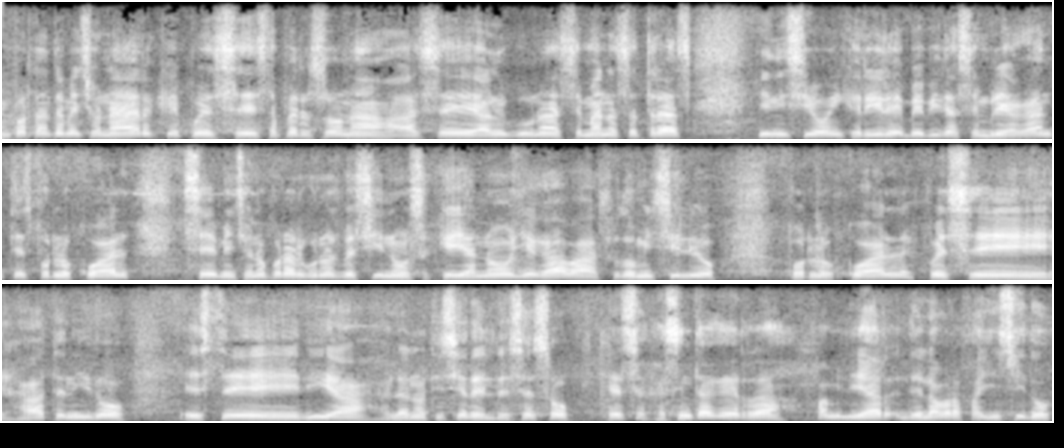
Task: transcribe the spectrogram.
Importante mencionar que pues esta persona hace algunas semanas atrás inició a ingerir bebidas embriagantes, por lo cual se mencionó por algunos vecinos que ya no llegaba a su domicilio, por lo cual pues ha tenido este día la noticia del deceso. Es Jacinta Guerra, familiar de la hora fallecido,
